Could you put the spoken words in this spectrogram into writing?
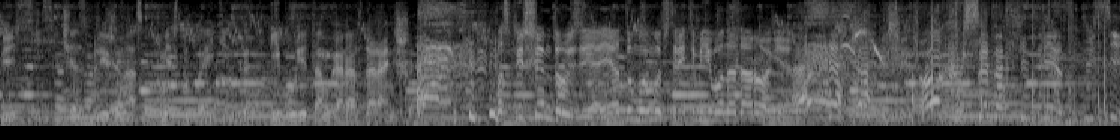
Бюсси сейчас ближе нас к месту поединка и будет там гораздо раньше. Поспешим, друзья. Я думаю, мы встретим его на дороге. Ох уж этот хитрец Бюси.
